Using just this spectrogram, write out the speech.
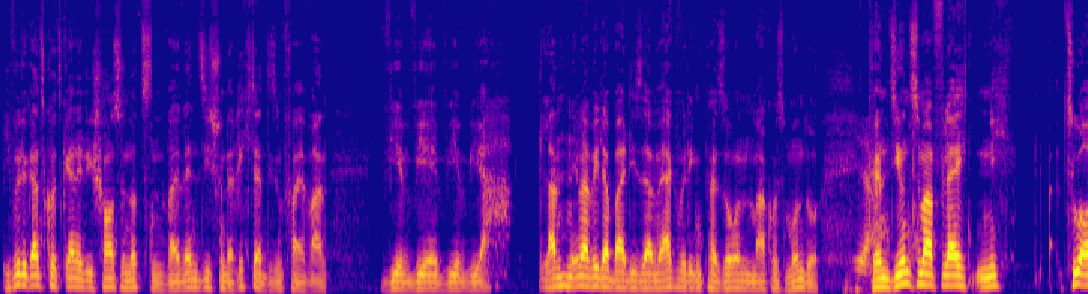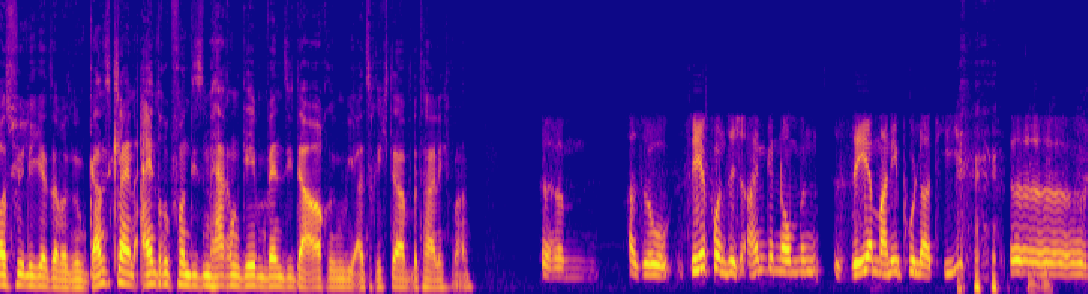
ich würde ganz kurz gerne die Chance nutzen, weil wenn Sie schon der Richter in diesem Fall waren, wir, wir, wir, wir landen immer wieder bei dieser merkwürdigen Person Markus Mundo. Ja. Können Sie uns mal vielleicht nicht zu ausführlich jetzt, aber so einen ganz kleinen Eindruck von diesem Herrn geben, wenn Sie da auch irgendwie als Richter beteiligt waren? Ähm, also sehr von sich eingenommen, sehr manipulativ. äh,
